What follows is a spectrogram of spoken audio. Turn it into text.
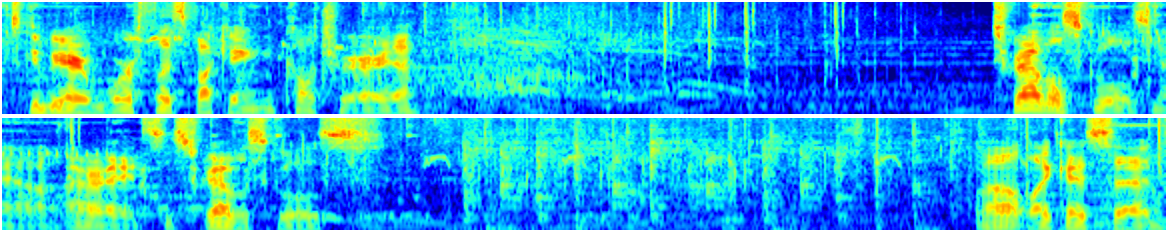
It's gonna be our worthless fucking culture area. Scribal schools now. Alright, so Scribal schools. Well, like I said.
